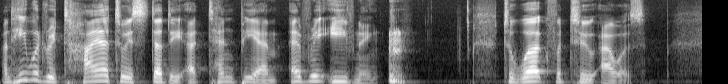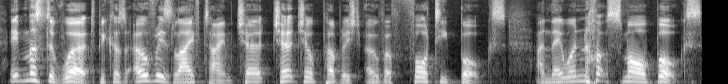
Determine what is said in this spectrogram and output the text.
and he would retire to his study at 10 pm every evening to work for two hours. It must have worked because over his lifetime, Chur- Churchill published over 40 books, and they were not small books.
